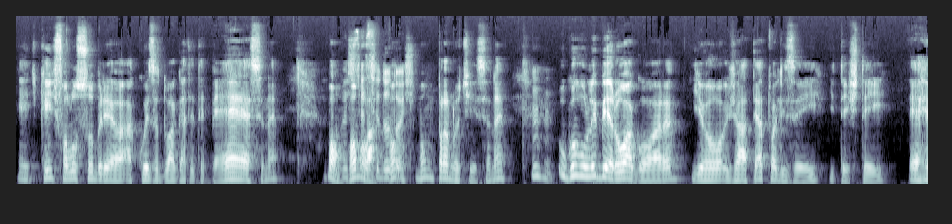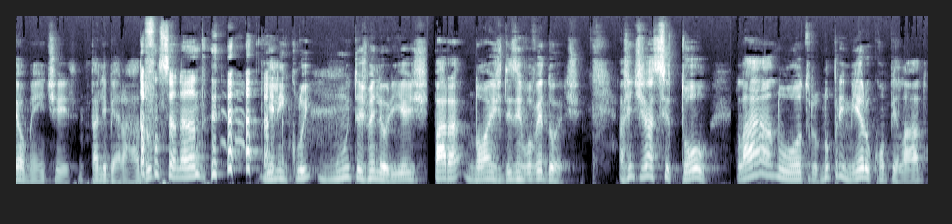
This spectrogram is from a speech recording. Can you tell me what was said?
Que a gente- falou sobre a coisa do HTTPS, né? Bom, Talvez vamos lá. Vamos, dois. vamos para a notícia, né? Uhum. O Google liberou agora, e eu já até atualizei e testei. É realmente, está Tá liberado. funcionando. e ele inclui muitas melhorias para nós desenvolvedores. A gente já citou lá no outro, no primeiro compilado,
